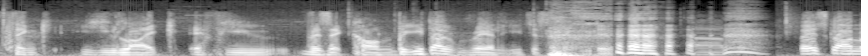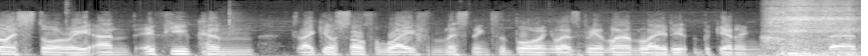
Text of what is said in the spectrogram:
think you like if you visit con, but you don't really. You just think you do. um, but it's got a nice story, and if you can drag yourself away from listening to the boring lesbian landlady at the beginning, then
